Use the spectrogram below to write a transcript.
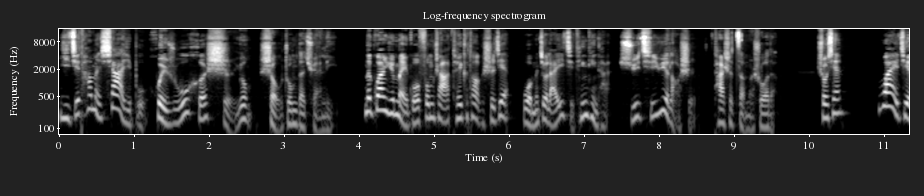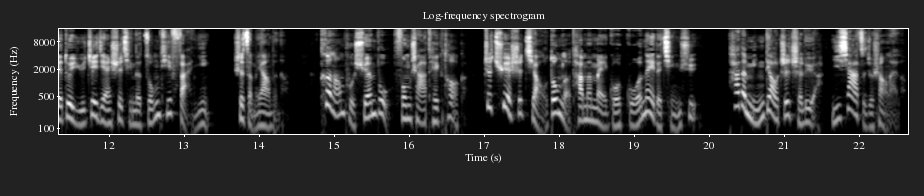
以及他们下一步会如何使用手中的权力。那关于美国封杀 TikTok 事件，我们就来一起听听看徐奇玉老师他是怎么说的。首先，外界对于这件事情的总体反应是怎么样的呢？特朗普宣布封杀 TikTok，这确实搅动了他们美国国内的情绪，他的民调支持率啊一下子就上来了。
